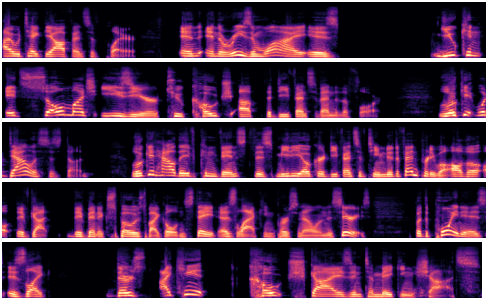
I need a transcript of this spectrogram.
I would take the offensive player. And and the reason why is you can it's so much easier to coach up the defensive end of the floor. Look at what Dallas has done. Look at how they've convinced this mediocre defensive team to defend pretty well. Although uh, they've got they've been exposed by Golden State as lacking personnel in the series. But the point is is like there's I can't coach guys into making shots.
